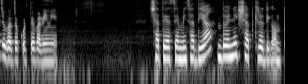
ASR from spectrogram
যোগাযোগ করতে পারিনি। সাথে আছে মিসাদিয়া দৈনিক সাতক্ষীরা দিগন্ত।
